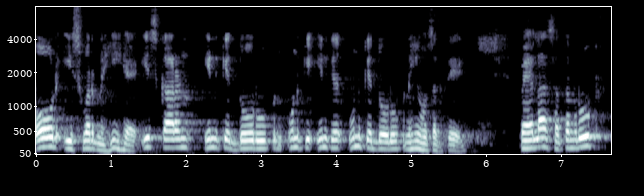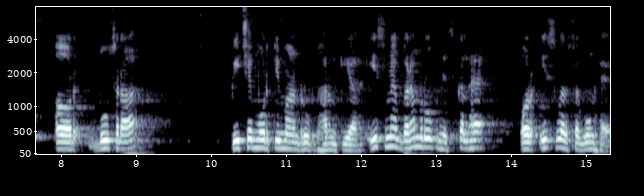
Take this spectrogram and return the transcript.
और ईश्वर नहीं है। इस कारण इनके दो रूप, उनके, इनके, उनके दो रूप नहीं हो सकते। पहला सतम रूप और दूसरा पीछे मूर्तिमान रूप धारण किया। इसमें ब्रह्म रूप निष्कल है और ईश्वर सगुण है।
